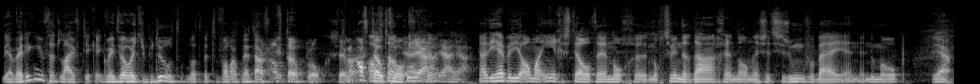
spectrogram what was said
Ja, weet ik niet of dat live tikken. Ik weet wel wat je bedoelt, omdat we toevallig net over... aftelklok, zeg Een maar. aftelklok, Aftelklok, ja, ja. ja, ja. Ja, die hebben die allemaal ingesteld. Hè? Nog, eh, nog 20 dagen en dan is het seizoen voorbij en eh, noem maar op. ja.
